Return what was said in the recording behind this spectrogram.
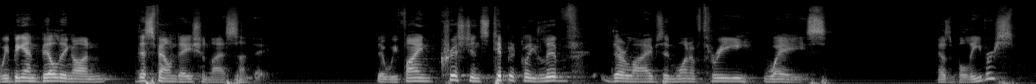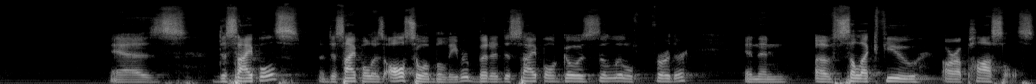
We began building on this foundation last Sunday that we find Christians typically live their lives in one of three ways as believers, as disciples. A disciple is also a believer, but a disciple goes a little further, and then a select few are apostles.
